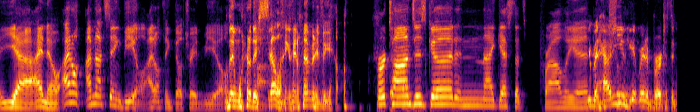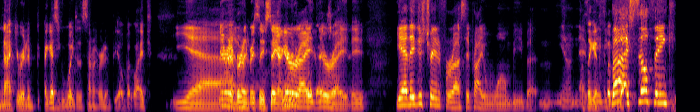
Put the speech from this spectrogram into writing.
Yeah, I know. I don't. I'm not saying Beal. I don't think they'll trade Beal. Well, then what are they Uh, selling? They don't have anything else. Bertans is good, and I guess that's probably it. Yeah, but how do you get rid of Bertans and not get rid of? I guess you can wait till the summer to get rid of Beal, but like Yeah, get rid of know. basically saying you're right. Beal, You're actually. right. They, yeah, they just traded for us. They probably won't be, but mm, you know, ne- think it maybe. flipped but I still think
